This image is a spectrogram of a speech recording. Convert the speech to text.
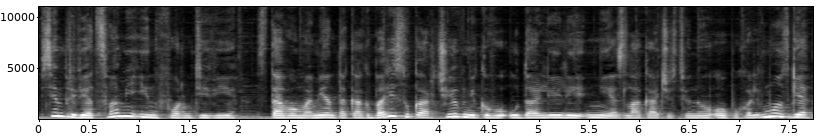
Всем привет, с вами Информ ТВ. С того момента, как Борису Корчевникову удалили не злокачественную опухоль в мозге,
